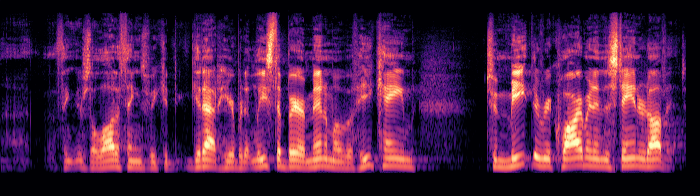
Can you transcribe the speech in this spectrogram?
I think there's a lot of things we could get out here, but at least a bare minimum of he came to meet the requirement and the standard of it.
